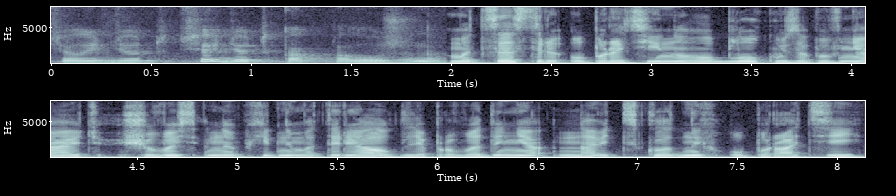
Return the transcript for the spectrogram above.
Все идет, все идет как положено. Медсестри операційного блоку запевняють, що весь необхідний матеріал для проведення навіть складних операцій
